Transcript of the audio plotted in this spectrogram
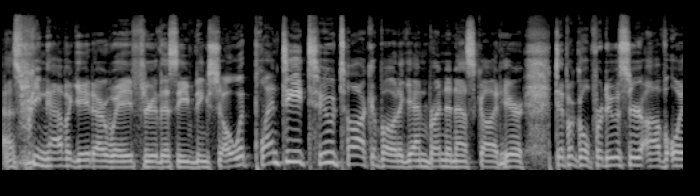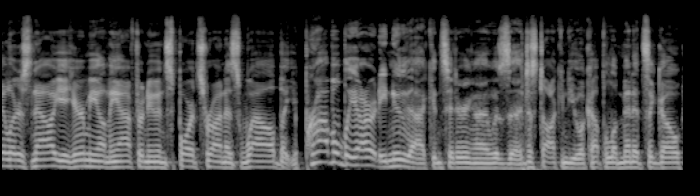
as we navigate our way through this evening's show with plenty to talk about. Again, Brendan Escott here, typical producer of Oilers Now. You hear me on the afternoon sports run as well, but you probably already knew that considering I was uh, just talking to you a couple of minutes ago.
